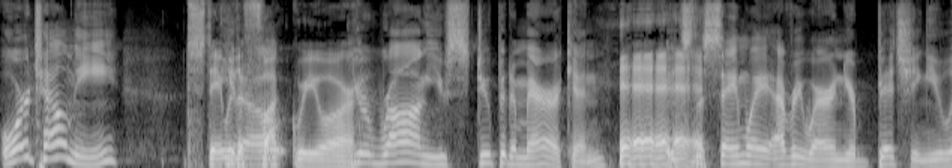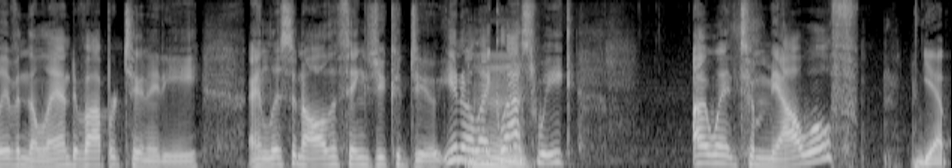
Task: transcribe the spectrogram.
Or tell me stay you where the know, fuck where you are. You're wrong, you stupid American. it's the same way everywhere, and you're bitching. You live in the land of opportunity and listen to all the things you could do. You know, like hmm. last week, I went to Meow Wolf. Yep.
